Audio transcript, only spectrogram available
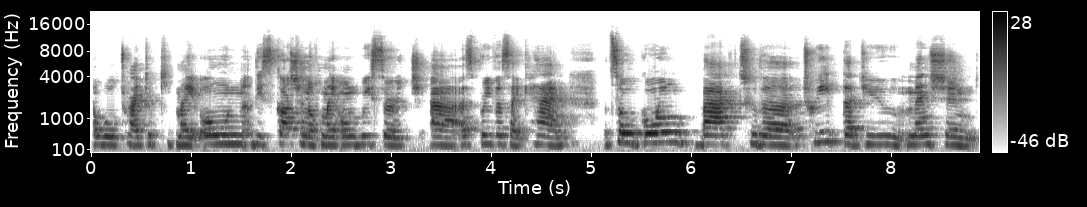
I will try to keep my own discussion of my own research uh, as brief as I can. So going back to the tweet that you mentioned,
